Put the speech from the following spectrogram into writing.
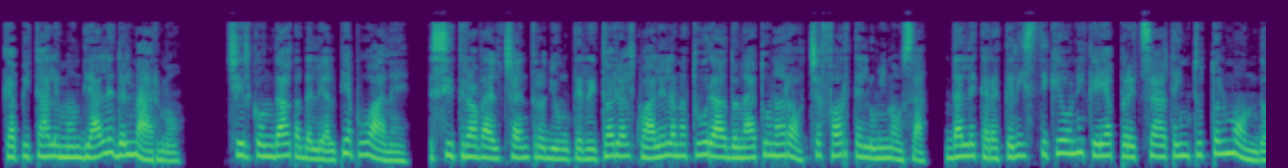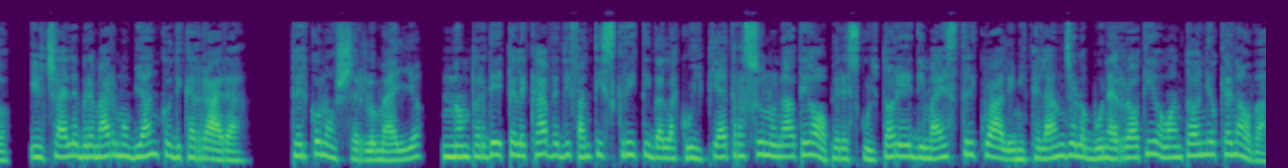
capitale mondiale del marmo. Circondata dalle Alpi Apuane, si trova al centro di un territorio al quale la natura ha donato una roccia forte e luminosa, dalle caratteristiche uniche e apprezzate in tutto il mondo, il celebre marmo bianco di Carrara. Per conoscerlo meglio, non perdete le cave di fanti scritti dalla cui pietra sono nate opere scultoree di maestri quali Michelangelo Buonarroti o Antonio Canova.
